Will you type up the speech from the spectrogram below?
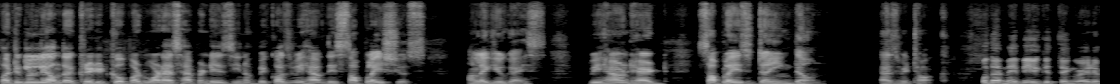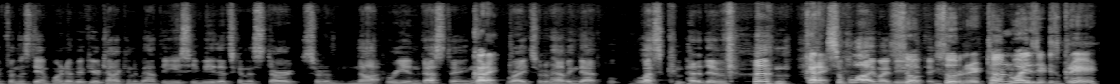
particularly on the credit curve part, what has happened is, you know, because we have these supply issues, unlike you guys, we haven't had supply is dying down as we talk. Well, that may be a good thing, right? And from the standpoint of if you're talking about the ECB that's going to start sort of not reinvesting, Correct. right? Sort of having that less competitive Correct. supply might be a So, good thing. so return wise, it is great,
